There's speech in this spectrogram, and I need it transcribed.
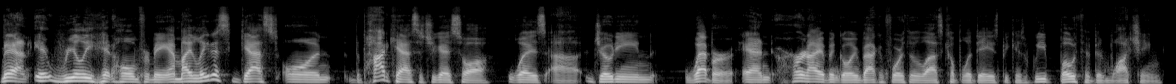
man, it really hit home for me. And my latest guest on the podcast that you guys saw was uh, Jodine Weber. And her and I have been going back and forth over the last couple of days because we both have been watching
